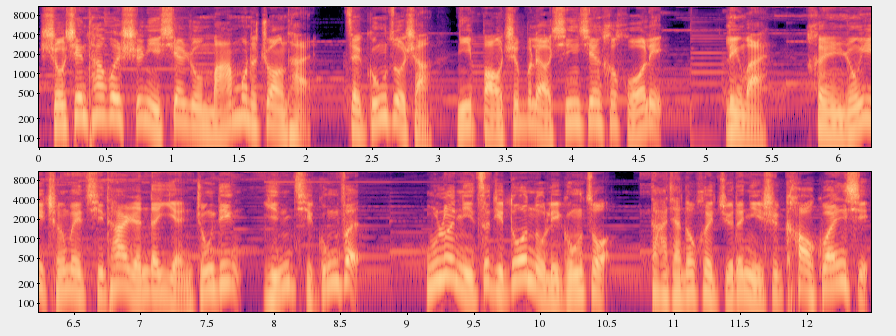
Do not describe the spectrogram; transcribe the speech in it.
首先，它会使你陷入麻木的状态。在工作上，你保持不了新鲜和活力，另外很容易成为其他人的眼中钉，引起公愤。无论你自己多努力工作，大家都会觉得你是靠关系，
